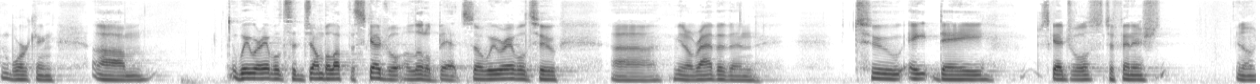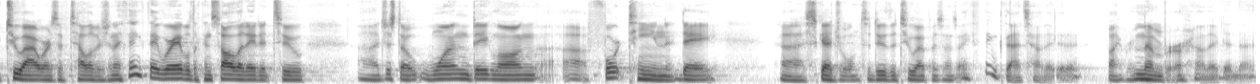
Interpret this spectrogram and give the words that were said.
working, um, we were able to jumble up the schedule a little bit. So we were able to, uh, you know, rather than two eight day schedules to finish you know, two hours of television. I think they were able to consolidate it to uh, just a one big long uh, 14 day uh, schedule to do the two episodes. I think that's how they did it. If I remember how they did that.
